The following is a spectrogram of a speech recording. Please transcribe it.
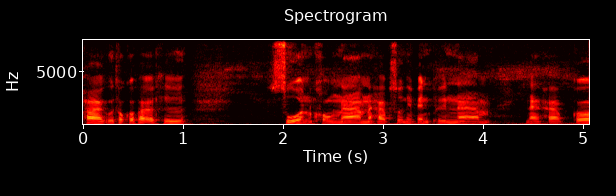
ภาค อุทกภาคก็คือ ส่วนของน้ำนะครับ ส่วนที่เป็นพื้นน้ำนะครับ ก็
